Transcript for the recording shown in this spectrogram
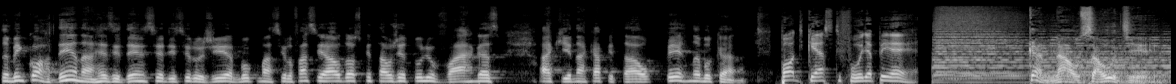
também coordena a residência de cirurgia bucomacilofacial do Hospital Getúlio Vargas, aqui na capital pernambucana. Podcast Folha PE. Canal Saúde.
